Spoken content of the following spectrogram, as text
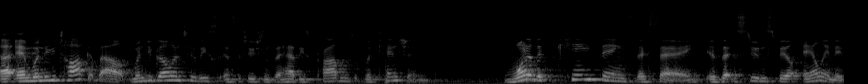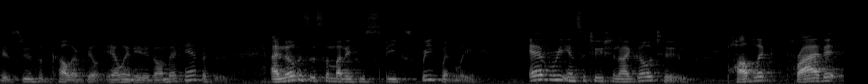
Uh, and when you talk about, when you go into these institutions that have these problems with retention, one of the key things they say is that students feel alienated, students of color feel alienated on their campuses. I know this is somebody who speaks frequently. Every institution I go to, public, private,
